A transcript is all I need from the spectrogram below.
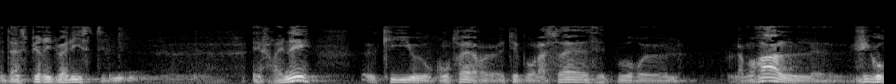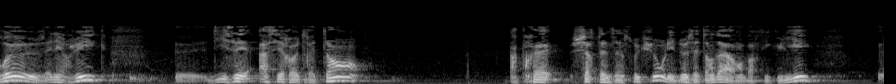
d'un spiritualiste euh, effréné, euh, qui au contraire était pour la cesse et pour la morale, vigoureuse, énergique, disait à ses retraitants, après certaines instructions, les deux étendards en particulier, euh,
